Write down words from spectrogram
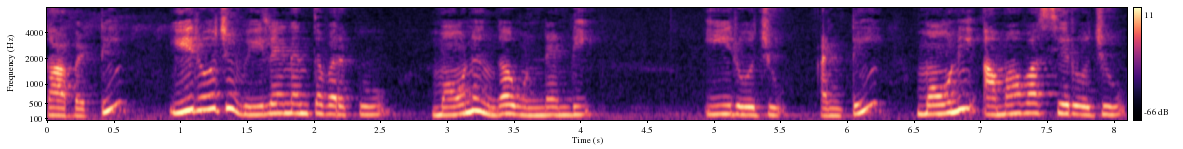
కాబట్టి ఈరోజు వీలైనంత వరకు మౌనంగా ఉండండి. ఈరోజు అంటే మౌని అమావాస్య రోజు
